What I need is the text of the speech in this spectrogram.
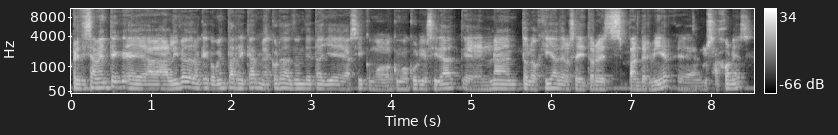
Precisamente eh, al libro de lo que comenta Ricard, me acordado de un detalle así como, como curiosidad. En una antología de los editores Vandermeer, eh, anglosajones,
